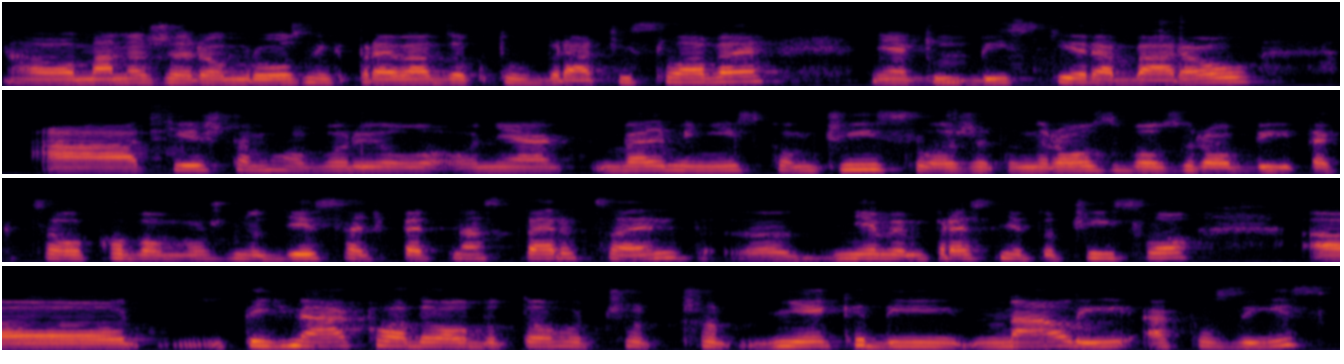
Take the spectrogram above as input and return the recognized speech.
manažerom rôznych prevádzok tu v Bratislave, nejakých mm. bistier a barov a tiež tam hovoril o nejak veľmi nízkom čísle, že ten rozvoz robí tak celkovo možno 10-15%, neviem presne to číslo, tých nákladov alebo toho, čo, čo niekedy mali ako zisk.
